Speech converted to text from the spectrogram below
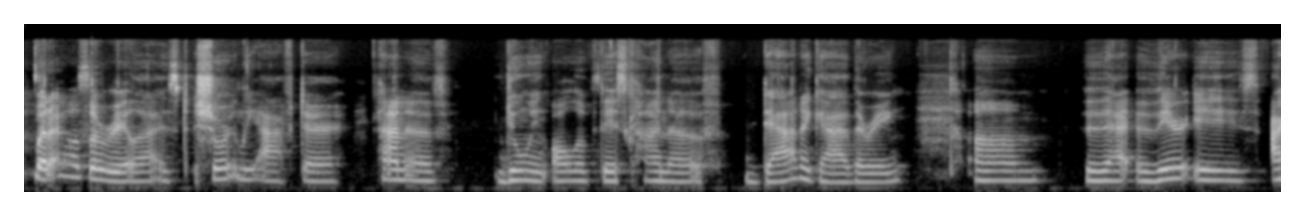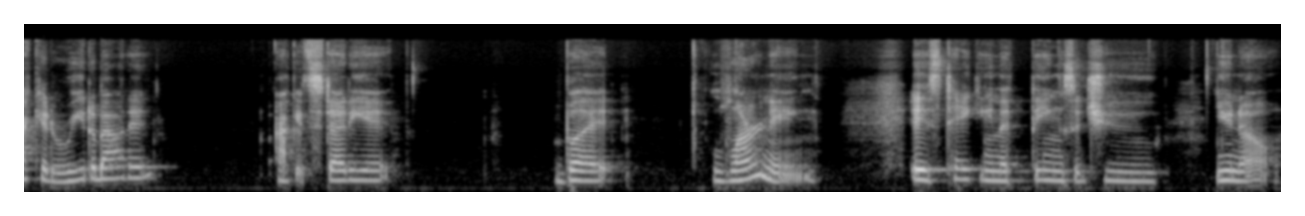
but I also realized shortly after kind of doing all of this kind of data gathering, um, that there is, I could read about it, I could study it, but learning is taking the things that you, you know,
